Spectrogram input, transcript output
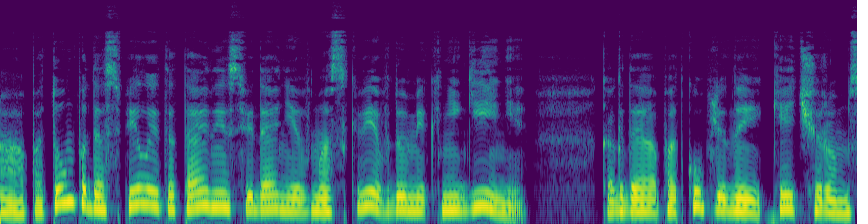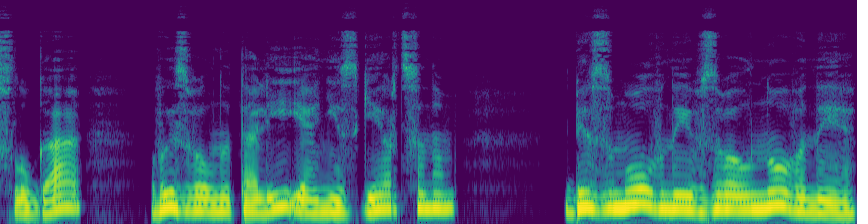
А потом подоспело это тайное свидание в Москве в доме княгини, когда подкупленный кетчером слуга вызвал Натали, и они с Герценом — безмолвные и взволнованные,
